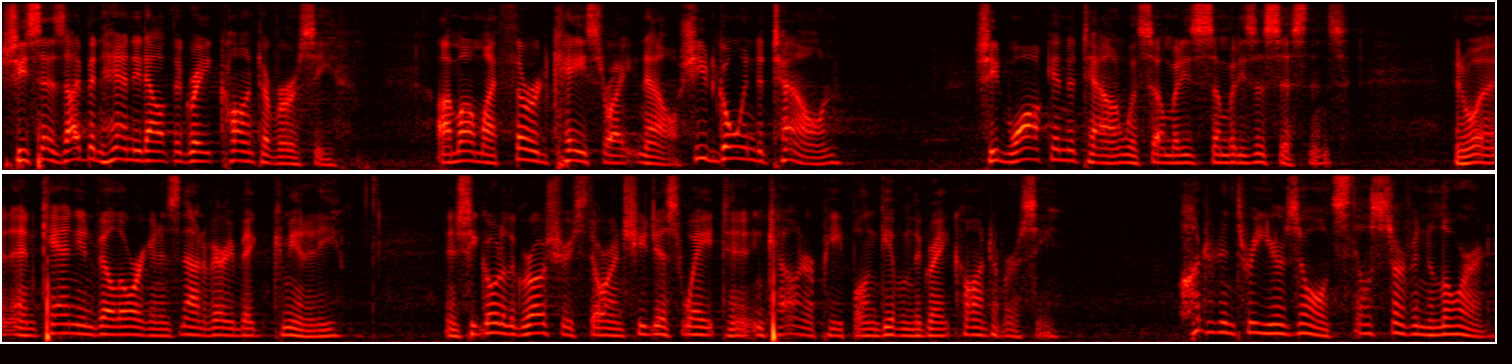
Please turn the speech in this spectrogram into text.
She says, I've been handing out the great controversy. I'm on my third case right now. She'd go into town, she'd walk into town with somebody's, somebody's assistance. And, and Canyonville, Oregon is not a very big community. And she'd go to the grocery store and she'd just wait to encounter people and give them the great controversy. 103 years old, still serving the Lord,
